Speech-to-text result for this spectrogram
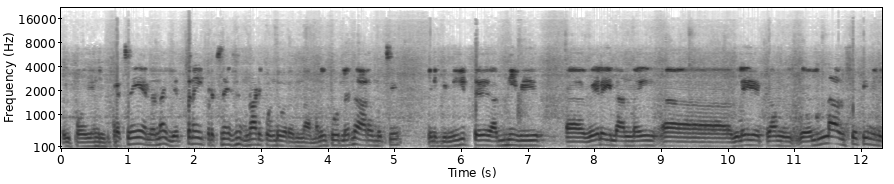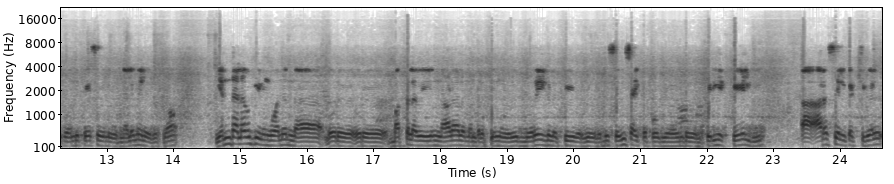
இப்போ எங்களுக்கு பிரச்சனையே என்னன்னா எத்தனை பிரச்சனைகள் முன்னாடி கொண்டு வரதுன்னா மணிப்பூர்ல இருந்து ஆரம்பிச்சு இன்னைக்கு நீட்டு அக்னிவீர் ஆஹ் வேலையில்லாண்மை ஆஹ் விலையேற்றம் எல்லா விஷயத்தையும் இன்னைக்கு வந்து பேச வேண்டிய ஒரு நிலைமையில இருக்கிறோம். எந்த அளவுக்கு இவங்க வந்து ஒரு ஒரு மக்களவையின் நாடாளுமன்றத்தின் ஒரு முறைகளுக்கு இவர்கள் வந்து செவிசாய்க்க போகிறது ஒரு பெரிய கேள்வி அரசியல் கட்சிகள்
